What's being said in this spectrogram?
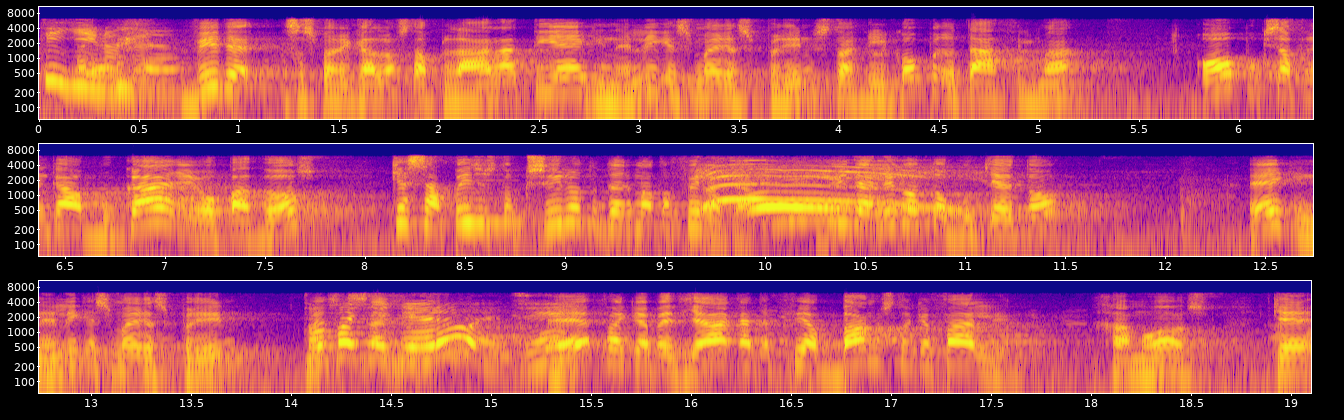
Τι γίνονται; Δείτε, σας παρακαλώ, στα πλάνα τι έγινε λίγες μέρες πριν στο αγγλικό πρωτάθλημα, όπου ξαφνικά μπουκάρει ο παδός και σαπίζει στο ξύλο του τερματοφύλακα. Δείτε λίγο το μπουκέτο Έγινε λίγες μέρες πριν. Το μέσα έφαγε σε- γερό, έτσι. Έφαγε παιδιά κατευθείαν μπαμ στο κεφάλι. Χαμός. Και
